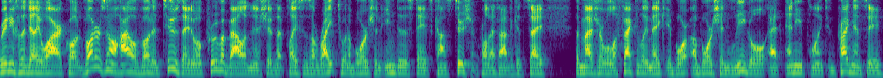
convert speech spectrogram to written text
Reading from the Daily Wire, quote, voters in Ohio voted Tuesday to approve a ballot initiative that places a right to an abortion into the state's constitution. Pro life advocates say the measure will effectively make abor- abortion legal at any point in pregnancy.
